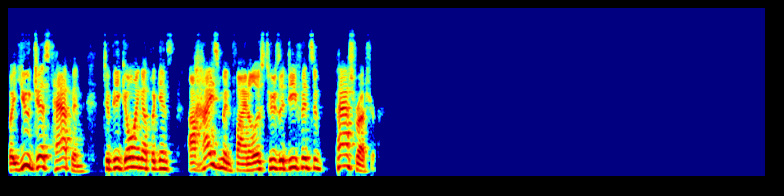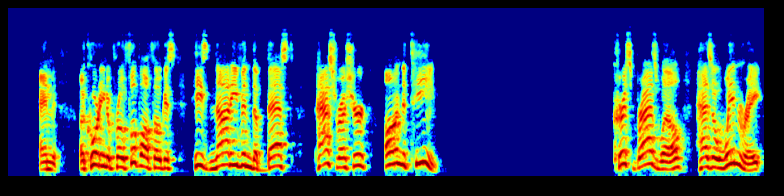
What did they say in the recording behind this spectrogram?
But you just happen to be going up against a Heisman finalist who's a defensive pass rusher. And according to Pro Football Focus, he's not even the best pass rusher on the team. Chris Braswell has a win rate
